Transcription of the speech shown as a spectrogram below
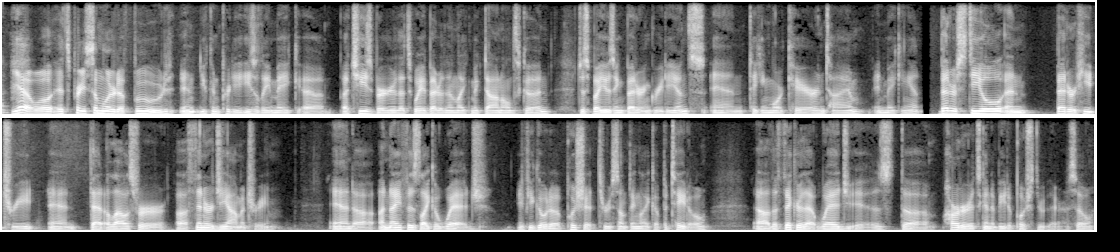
Yeah, well, it's pretty similar to food, and you can pretty easily make a, a cheeseburger that's way better than like McDonald's could just by using better ingredients and taking more care and time in making it. Better steel and better heat treat, and that allows for thinner geometry. And uh, a knife is like a wedge. If you go to push it through something like a potato, uh, the thicker that wedge is, the harder it's going to be to push through there. So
